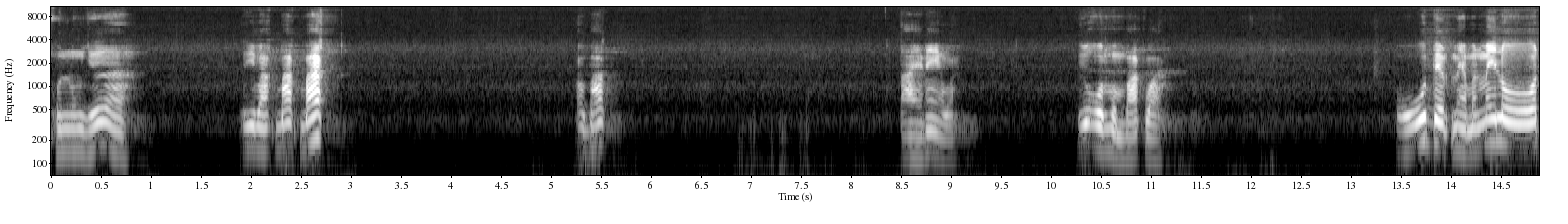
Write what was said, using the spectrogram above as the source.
คนลงเยอะอะบักบักบักเอาบักตายแน่วะทุกคนผมบักว่ะ โอ้ยแบบแมปมันไม่โหลด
